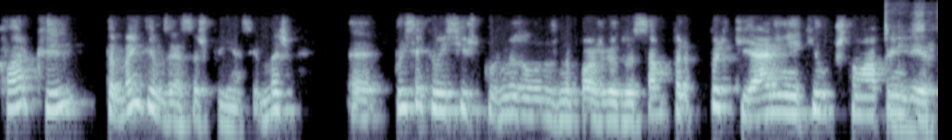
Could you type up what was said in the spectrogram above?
Claro que também temos essa experiência, mas por isso é que eu insisto com os meus alunos na pós-graduação para partilharem aquilo que estão a aprender.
